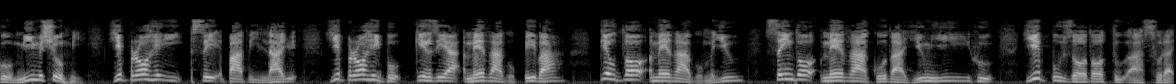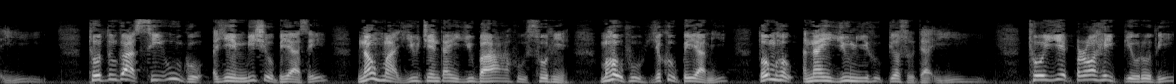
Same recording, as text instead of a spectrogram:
ကိုမီးမရှို့မီယစ်ပရောဟိတ်၏အစေအပါသည်လာ၍ယစ်ပရောဟိတ်ဘုကင်စရာအမဲသားကိုပေးပါပြုတ်သောအမဲသားကိုမယူစိမ့်သောအမဲသားကိုသာယူမည်ဟုရစ်ပူဇော်သောသူအားဆိုရ၏ထိုသူကစီဥကိုအရင်မိရှုပေးရစေနောက်မှယူခြင်းတိုင်းယူပါဟုဆိုလျင်မဟုတ်ဘူးယခုပေးရမည်သို့မဟုတ်အနိုင်ယူမည်ဟုပြောဆိုတတ်၏ထိုရစ်ပရောဟိတ်ပြိုတို့သည်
